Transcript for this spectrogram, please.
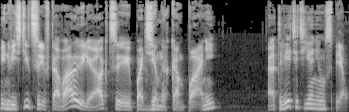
инвестиции в товары или акции подземных компаний? Ответить я не успел.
